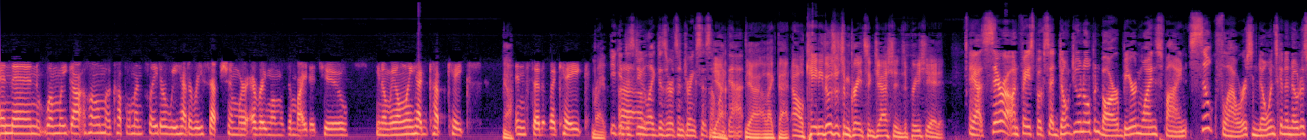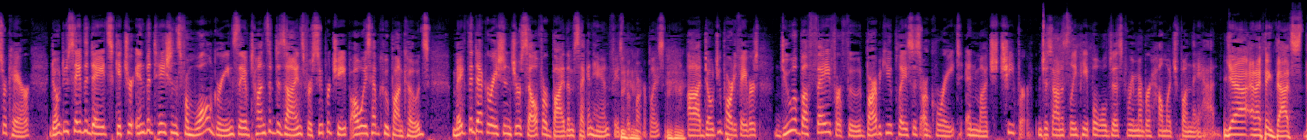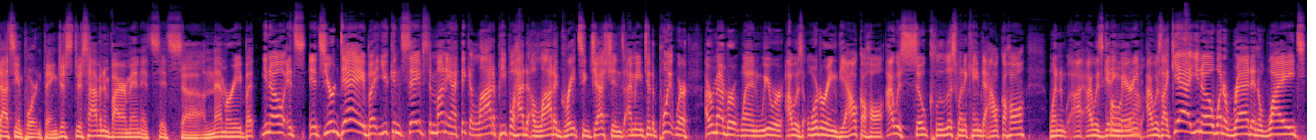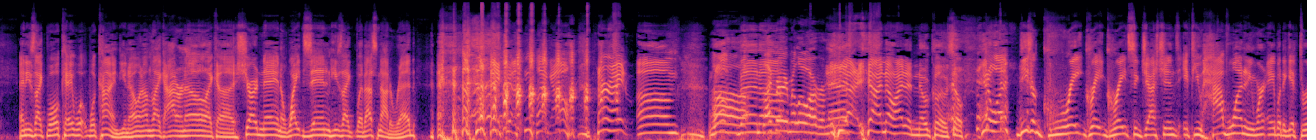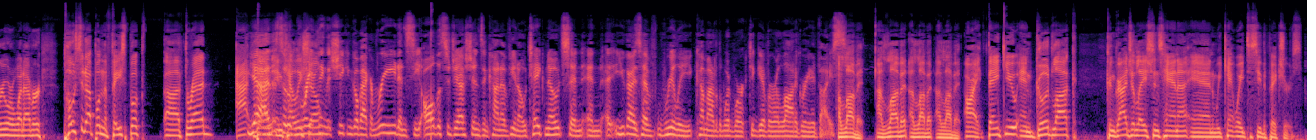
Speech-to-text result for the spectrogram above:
And then when we got home a couple months later, we had a reception where everyone was invited to. You know, we only had cupcakes Yeah. instead of a cake. Right. You can just do um, like desserts and drinks or something yeah. like that. Yeah, I like that. Oh, Katie, those are some great suggestions. Appreciate it. Yeah, Sarah on Facebook said, don't do an open bar. Beer and wine's fine. Silk flowers. No one's going to notice or care. Don't do save the dates. Get your invitations from Walgreens. They have tons of designs for super cheap. Always have coupon codes. Make the decorations yourself or buy them secondhand. Facebook Marketplace. Uh, don't do party favors. Do a buffet for food. Barbecue places are great and much cheaper. Just honestly, people will just remember how much fun they had. Yeah, and I think that's that's the important thing. Just just have an environment. It's it's uh, a memory, but you know, it's it's your day, but you can save some money. I think a lot of people had a lot of great suggestions. I mean, to the point where I remember when we were I was ordering the alcohol, I was so clueless when it came to alcohol. When I, I was getting Oh, married, yeah. I was like, yeah, you know, want a red and a white. And he's like, well, okay, what, what kind, you know? And I'm like, I don't know, like a Chardonnay and a white Zin. And he's like, well, that's not a red. I'm like, oh, all right. Um, well, then, uh, Blackberry Merlot Arbor, man. yeah, yeah, I know. I had no clue. So, you know what? These are great, great, great suggestions. If you have one and you weren't able to get through or whatever, post it up on the Facebook uh, thread at Yeah, Ben and so Kelly the great Show. thing that she can go back and read and see all the suggestions and kind of you know take notes and and uh, you guys have really come out of the woodwork to give her a lot of great advice. I love it. I love it. I love it. I love it. All right. Thank you and good luck. Congratulations, Hannah. And we can't wait to see the pictures.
